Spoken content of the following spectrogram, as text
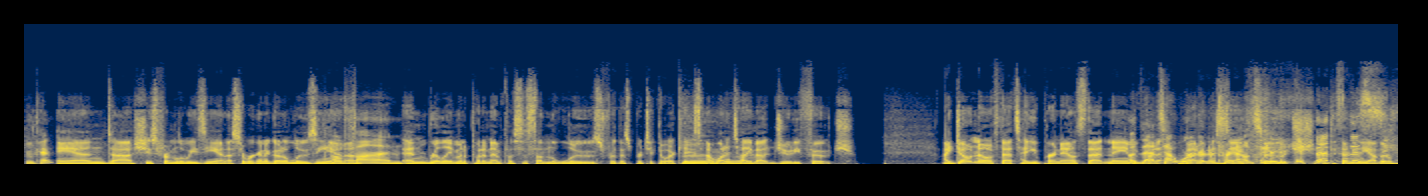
Okay. And uh, she's from Louisiana. So we're going to go to Louisiana. Oh, fun. And really, I'm going to put an emphasis on the Lose for this particular case. I want to tell you about Judy Fooch. I don't know if that's how you pronounce that name. Oh, that's how we're better gonna say pronounce name. That's than the, the other. sa-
